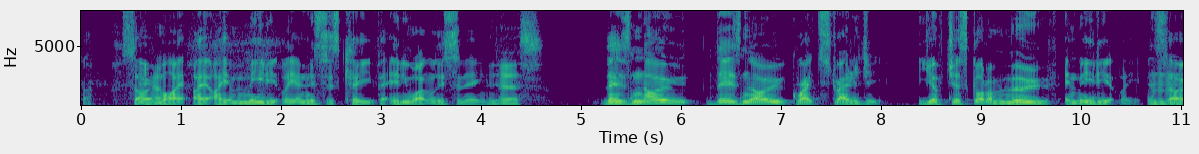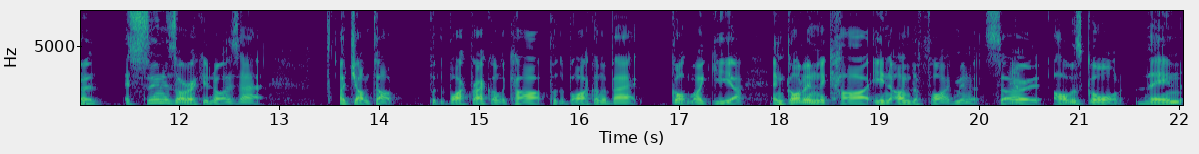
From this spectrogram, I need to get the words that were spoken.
so my, I, I immediately, and this is key for anyone listening, Yes. there's no there's no great strategy. You've just got to move immediately. And so mm. as soon as I recognized that, I jumped up, put the bike rack on the car, put the bike on the back, got my gear, and got in the car in under five minutes. So I was gone. Then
